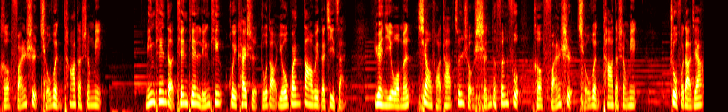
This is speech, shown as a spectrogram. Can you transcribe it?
和凡事求问他的生命。明天的天天聆听会开始读到有关大卫的记载，愿意我们效法他，遵守神的吩咐和凡事求问他的生命。祝福大家。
